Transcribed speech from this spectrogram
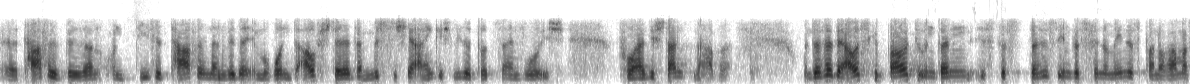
äh, Tafelbildern und diese Tafeln dann wieder im Rund aufstelle, dann müsste ich ja eigentlich wieder dort sein, wo ich vorher gestanden habe. Und das hat er ausgebaut und dann ist das, das ist eben das Phänomen des Panoramas.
